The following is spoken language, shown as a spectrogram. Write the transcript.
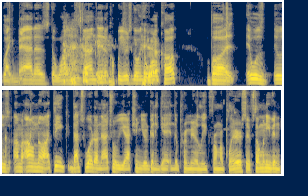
like bad as the ones Dan did a couple years ago in the Yeah. World Cup, but it was. It was. I'm, I don't know. I think that's what a natural reaction you're gonna get in the Premier League from a player. So if someone even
